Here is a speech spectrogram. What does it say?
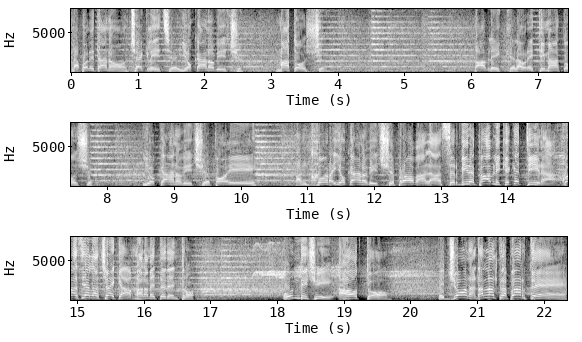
Napoletano, Ceklic, Jokanovic, Matos, Pavlik, Lauretti Matos, Jokanovic, poi ancora Jokanovic, prova a servire Pavlik che tira quasi alla cieca ma la mette dentro. 11 a 8 e Giona dall'altra parte.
